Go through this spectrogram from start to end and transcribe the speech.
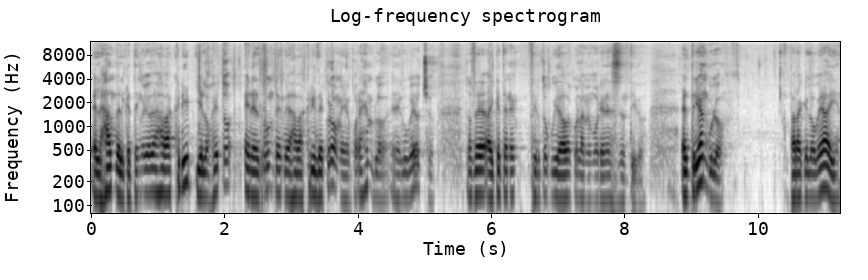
El handle que tengo yo de JavaScript y el objeto en el runtime de JavaScript de Chrome, por ejemplo, en el V8. Entonces hay que tener cierto cuidado con la memoria en ese sentido. El triángulo, para que lo veáis.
